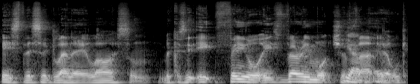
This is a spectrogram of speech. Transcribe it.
is this a Glen A. Larson? Because it, it feel it's very much of Yeah, that it- ilk.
